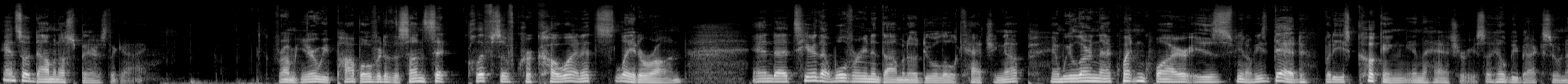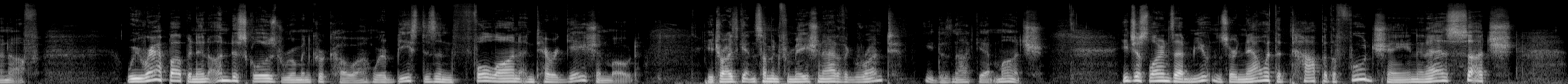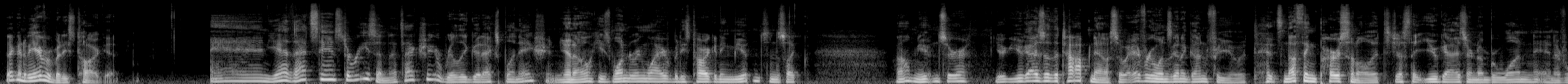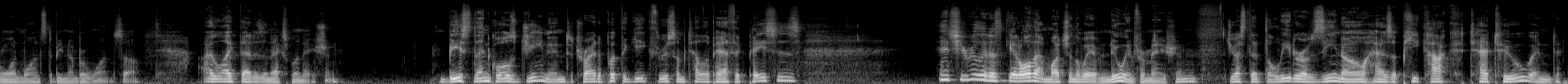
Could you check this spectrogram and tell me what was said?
and so Domino spares the guy. From here, we pop over to the sunset cliffs of Krakoa, and it's later on. And uh, it's here that Wolverine and Domino do a little catching up, and we learn that Quentin Quire is, you know, he's dead, but he's cooking in the hatchery, so he'll be back soon enough. We wrap up in an undisclosed room in Krakoa where Beast is in full on interrogation mode. He tries getting some information out of the grunt, he does not get much. He just learns that mutants are now at the top of the food chain, and as such, they're going to be everybody's target. And yeah, that stands to reason. That's actually a really good explanation. You know, he's wondering why everybody's targeting mutants, and it's like, well, mutants are you, you guys are the top now, so everyone's gonna gun for you. It, it's nothing personal. It's just that you guys are number one, and everyone wants to be number one. So, I like that as an explanation. Beast then calls Jean in to try to put the geek through some telepathic paces, and she really doesn't get all that much in the way of new information. Just that the leader of Xeno has a peacock tattoo and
